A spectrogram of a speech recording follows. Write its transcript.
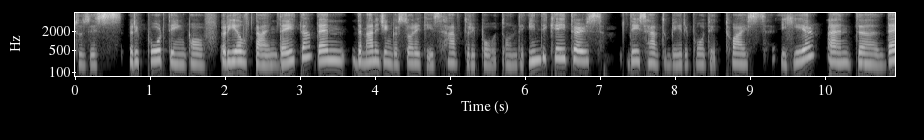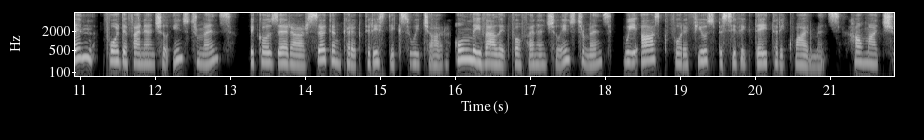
to this reporting of real time data, then the managing authorities have to report on the indicators. These have to be reported twice a year. And uh, then for the financial instruments, because there are certain characteristics which are only valid for financial instruments, we ask for a few specific data requirements. How much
